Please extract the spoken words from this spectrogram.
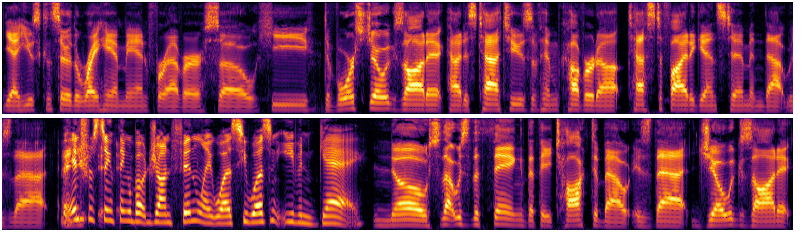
Yeah, he was considered the right hand man forever. So he divorced Joe Exotic, had his tattoos of him covered up, testified against him, and that was that. The And interesting thing about John Finlay was he wasn't even gay. No, so that was the thing that they talked about is that Joe Exotic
